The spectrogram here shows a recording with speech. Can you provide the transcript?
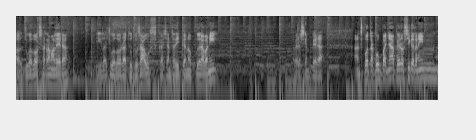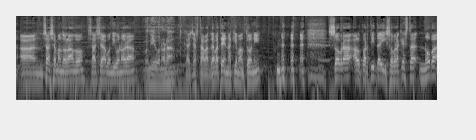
el jugador Serramalera i la jugadora Tutusaus, que ja ens ha dit que no podrà venir. A veure si en Pere ens pot acompanyar, però sí que tenim en Sasha Maldonado. Sasha, bon dia, bona hora. Bon dia, bona hora. Que ja estava debatent aquí amb el Toni sobre el partit d'ahir, sobre aquesta nova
